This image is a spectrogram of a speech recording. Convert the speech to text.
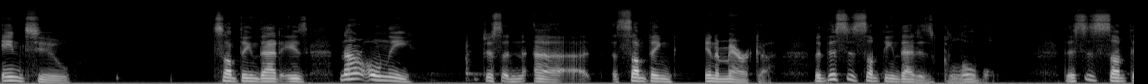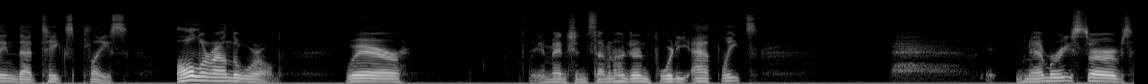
into something that is not only just an, uh, something in America, but this is something that is global. This is something that takes place all around the world, where you mentioned 740 athletes. Memory serves,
